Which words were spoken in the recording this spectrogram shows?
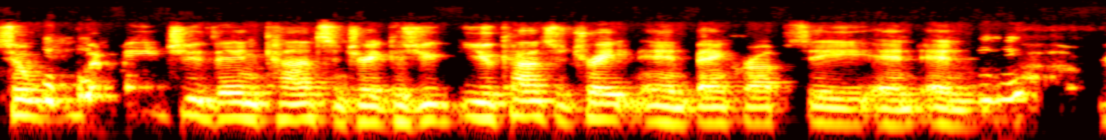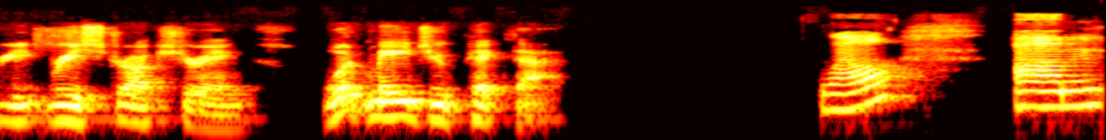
So what made you then concentrate? Because you you concentrate in bankruptcy and and mm-hmm. uh, re- restructuring. What made you pick that? Well, um,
